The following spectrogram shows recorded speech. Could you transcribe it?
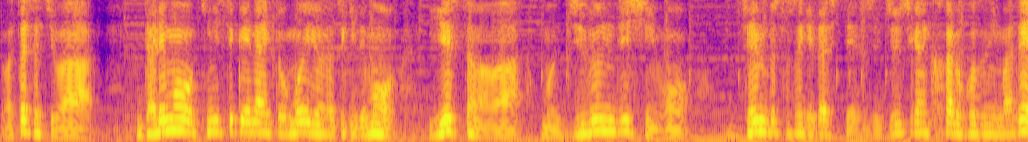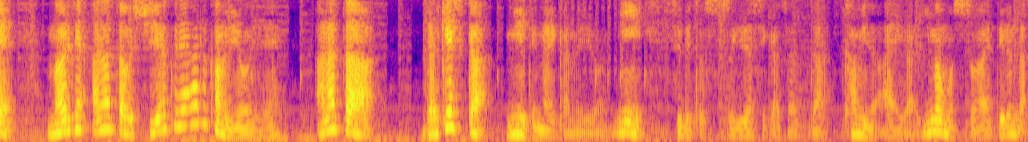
私たちは誰も気にしてくれないと思うような時でも、イエス様はもう自分自身を全部捧げ出して、そして十字架にかかるほどにまで、まるであなたを主役であるかのようにね、あなただけしか見えてないかのように、全てを注ぎ出してくださった神の愛が今も注がれているんだ。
